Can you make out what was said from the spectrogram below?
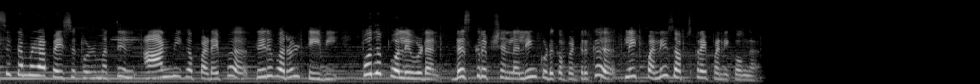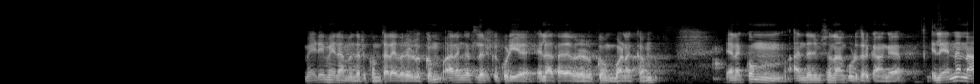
பேசு தமிழா பேசு குழுமத்தின் ஆன்மீக படைப்பு திருவருள் டிவி. புது பொலிவுடன் டிஸ்கிரிப்ஷன்ல லிங்க் கொடுக்கப்பட்டிருக்கு. கிளிக் பண்ணி சப்ஸ்கிரைப் பண்ணிக்கோங்க. மேடை மேல் அமர்ந்திருக்கும் தலைவர்களுக்கும் அரங்கத்தில் இருக்கக்கூடிய எல்லா தலைவர்களுக்கும் வணக்கம். எனக்கும் அஞ்சு நிமிஷம் தான் கொடுத்துருக்காங்க. இதில் என்னன்னா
